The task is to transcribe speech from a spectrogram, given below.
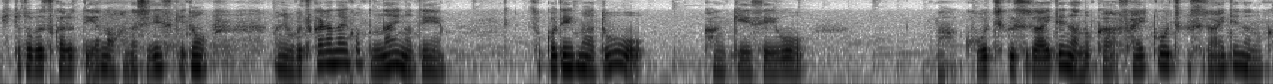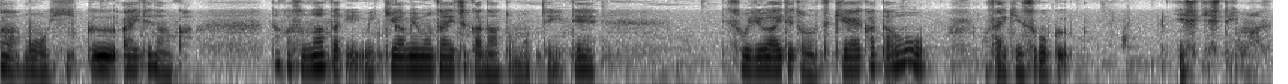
人とぶつかるって嫌なお話ですけど、まあ、でもぶつからないことないので、そこでまあどう関係性を、まあ、構築する相手なのか、再構築する相手なのか、もう引く相手なのか、なんかそのあたり見極めも大事かなと思っていて、そういう相手との付き合い方を最近すごく意識しています。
